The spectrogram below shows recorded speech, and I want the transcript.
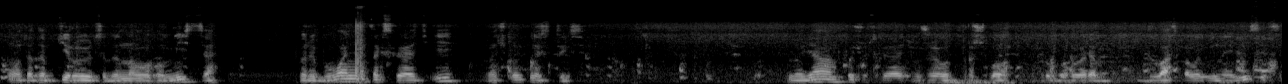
от, адаптуються до нового місця перебування, так сказати, і почнуть нестись. Ну, я вам хочу сказать, уже вот прошло, грубо говоря, два с половиной месяца,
